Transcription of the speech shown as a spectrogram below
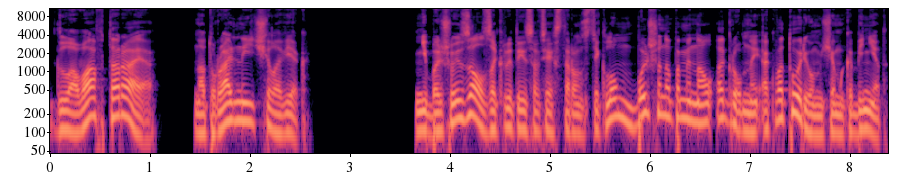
Глава вторая. Натуральный человек. Небольшой зал, закрытый со всех сторон стеклом, больше напоминал огромный акваториум, чем кабинет.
